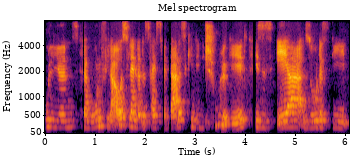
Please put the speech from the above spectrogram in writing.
Julians, da wohnen viele Ausländer. Das heißt, wenn da das Kind in die Schule geht, ist es eher so, dass die,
